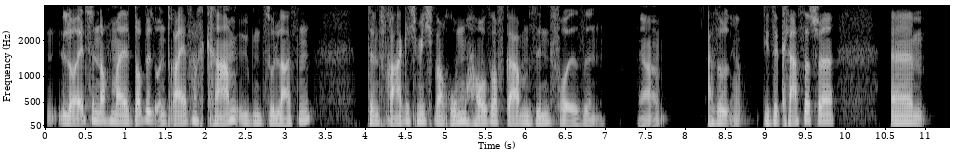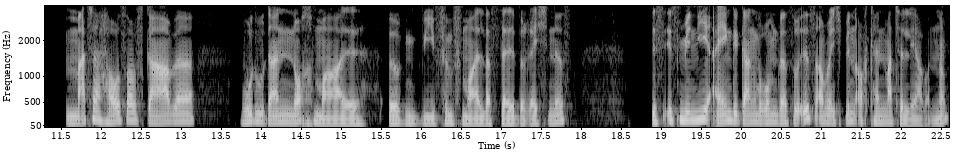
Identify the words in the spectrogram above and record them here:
Leute nochmal doppelt und dreifach Kram üben zu lassen, dann frage ich mich, warum Hausaufgaben sinnvoll sind. Ja, also Ja. diese klassische ähm, Mathe-Hausaufgabe, wo du dann nochmal irgendwie fünfmal dasselbe rechnest. Es ist mir nie eingegangen, warum das so ist, aber ich bin auch kein Mathelehrer, ne?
